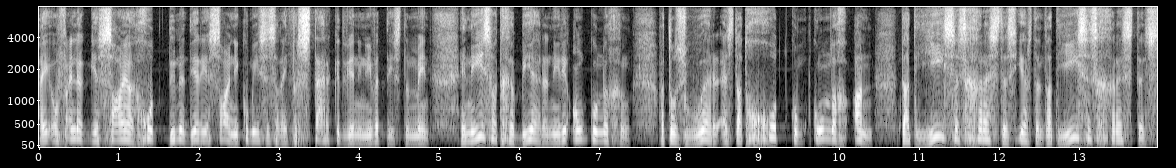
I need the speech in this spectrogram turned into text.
hy of eintlik Jesaja, God doen dit deur Jesaja en hier kom Jesus en hy versterk dit weer in die Nuwe Testament. En hier's wat gebeur in hierdie aankondiging wat ons hoor is dat God kom kondig aan dat Jesus Christus eerstens dat Jesus Christus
